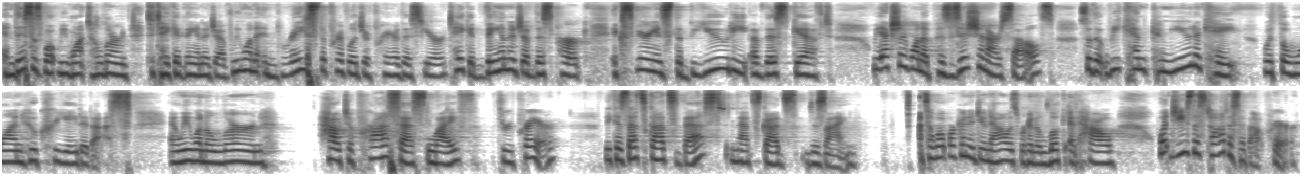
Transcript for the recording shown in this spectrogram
And this is what we want to learn to take advantage of. We want to embrace the privilege of prayer this year, take advantage of this perk, experience the beauty of this gift. We actually want to position ourselves so that we can communicate with the one who created us. And we want to learn how to process life through prayer because that's God's best and that's God's design. And so, what we're going to do now is we're going to look at how what Jesus taught us about prayer,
